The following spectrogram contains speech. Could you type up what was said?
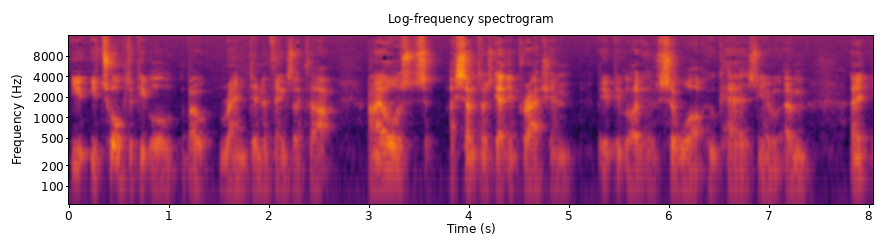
you, you talk to people about renting and things like that, and I always I sometimes get the impression people are like so what who cares you know um and it,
